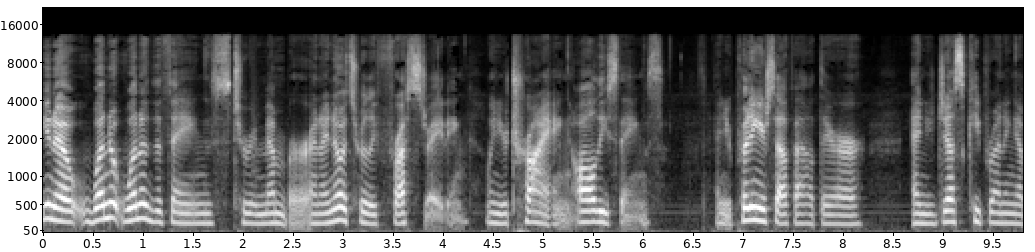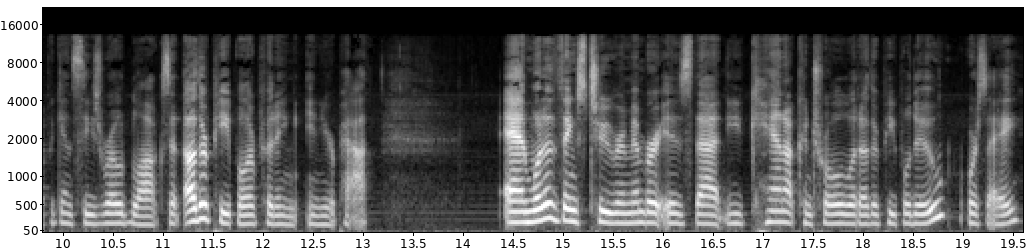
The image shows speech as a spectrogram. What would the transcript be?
you know, one one of the things to remember, and I know it's really frustrating when you're trying all these things and you're putting yourself out there and you just keep running up against these roadblocks that other people are putting in your path. And one of the things to remember is that you cannot control what other people do or say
